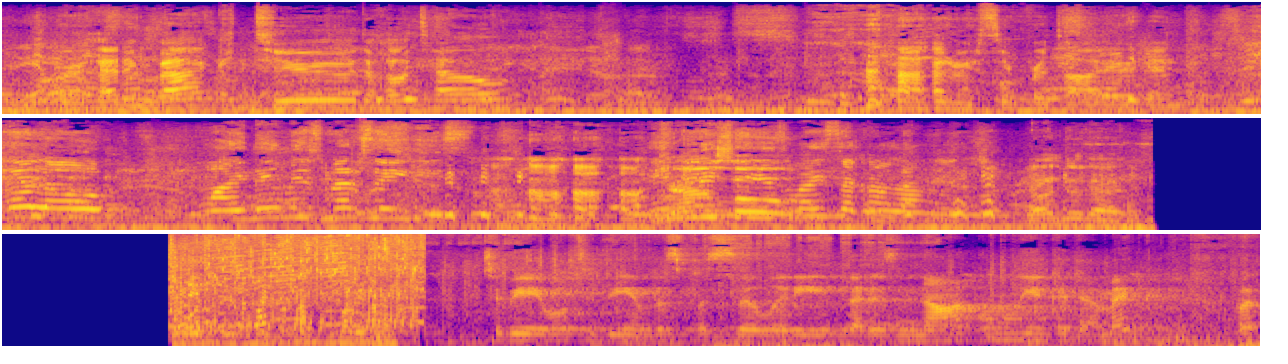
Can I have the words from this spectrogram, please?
We're heading back to the hotel. and we're super tired and Hello, my name is Mercedes. English is my second language. Don't do that. to be able to be in this facility that is not only academic, but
